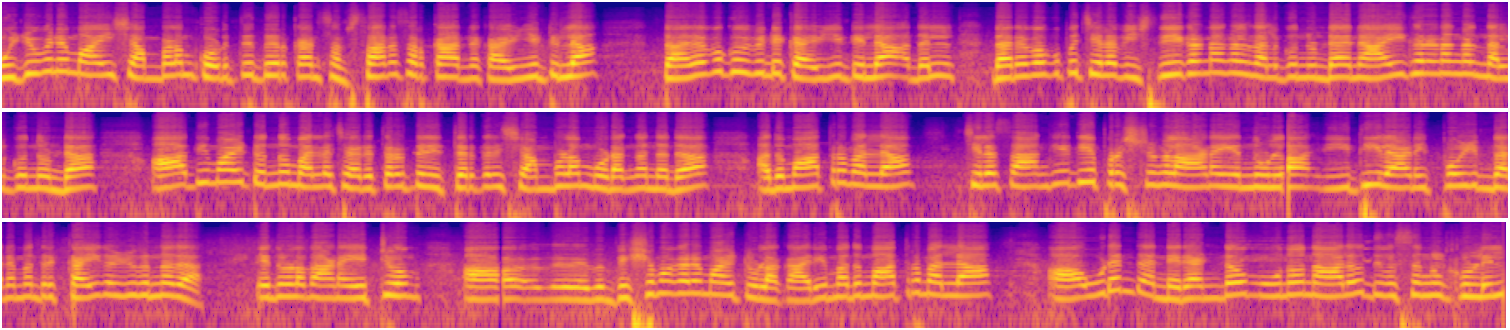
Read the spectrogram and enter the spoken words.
മുഴുവനുമായി ശമ്പളം കൊടുത്തു തീർക്കാൻ സംസ്ഥാന സർക്കാരിന് കഴിഞ്ഞിട്ടില്ല ധനവകുപ്പിന് കഴിഞ്ഞിട്ടില്ല. അതിൽ ധനവകുപ്പ് ചില വിശദീകരണങ്ങൾ നൽകുന്നുണ്ട് ന്യായീകരണങ്ങൾ നൽകുന്നുണ്ട്. ആദ്യമായിട്ടൊന്നുമല്ല ചരിത്രത്തിൽ ഇത്തരത്തിൽ ശമ്പളം മുടങ്ങുന്നത്. അതുമാത്രമല്ല ചില സാങ്കേതിക പ്രശ്നങ്ങളാണ് എന്നുള്ള രീതിയിലാണ് ഇപ്പോഴും ധനമന്ത്രി കൈ കഴുകുന്നത് എന്നുള്ളതാണ് ഏറ്റവും വിഷമകരമായിട്ടുള്ള കാര്യം. അത് മാത്രമല്ല ഉടൻ തന്നെ രണ്ടോ മൂന്നോ നാലോ ദിവസങ്ങൾക്കുള്ളിൽ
